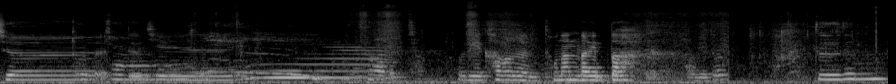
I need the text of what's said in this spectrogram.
어디 도착? 도착. 우리의 가방은 도난당했다. 두둔.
